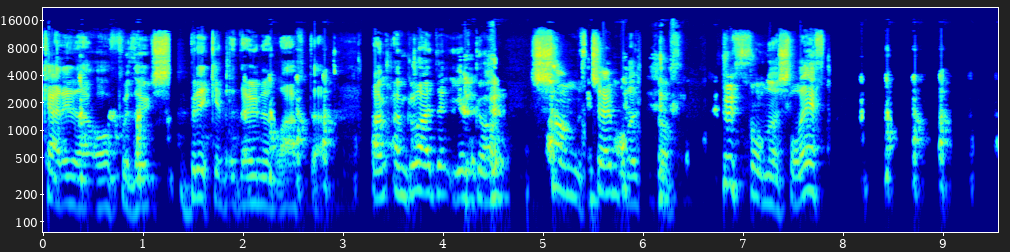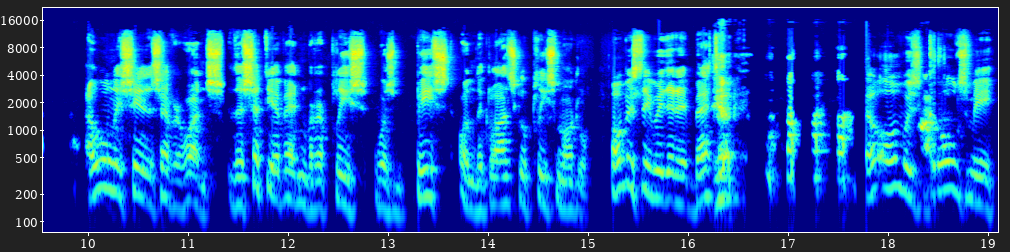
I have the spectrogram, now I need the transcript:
carry that off without breaking it down in laughter. I'm, I'm glad that you've got some semblance of truthfulness left. I'll only say this ever once. The City of Edinburgh Police was based on the Glasgow Police model. Obviously, we did it better. it always galls me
